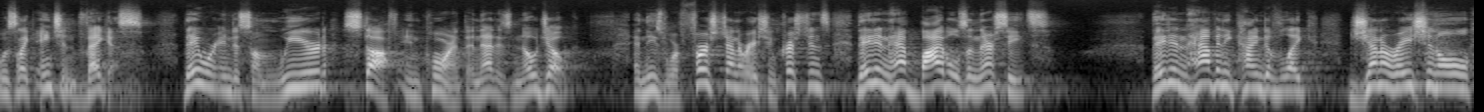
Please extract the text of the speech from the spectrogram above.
was like ancient Vegas. They were into some weird stuff in Corinth, and that is no joke. And these were first generation Christians. They didn't have Bibles in their seats. They didn't have any kind of like generational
